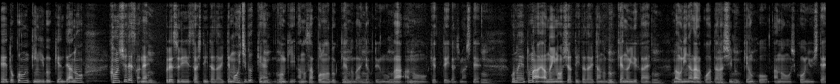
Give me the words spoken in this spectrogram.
えっ、と今期に物件であの今週ですかね、プレスリリースさせていただいてもう一物件、今期あの札幌の物件の売却というのが、あの決定いたしまして、このえっとまああの今おっしゃっていただいたあの物件の入れ替え、まあ売りながらこう新しい物件をこうあの購入して、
